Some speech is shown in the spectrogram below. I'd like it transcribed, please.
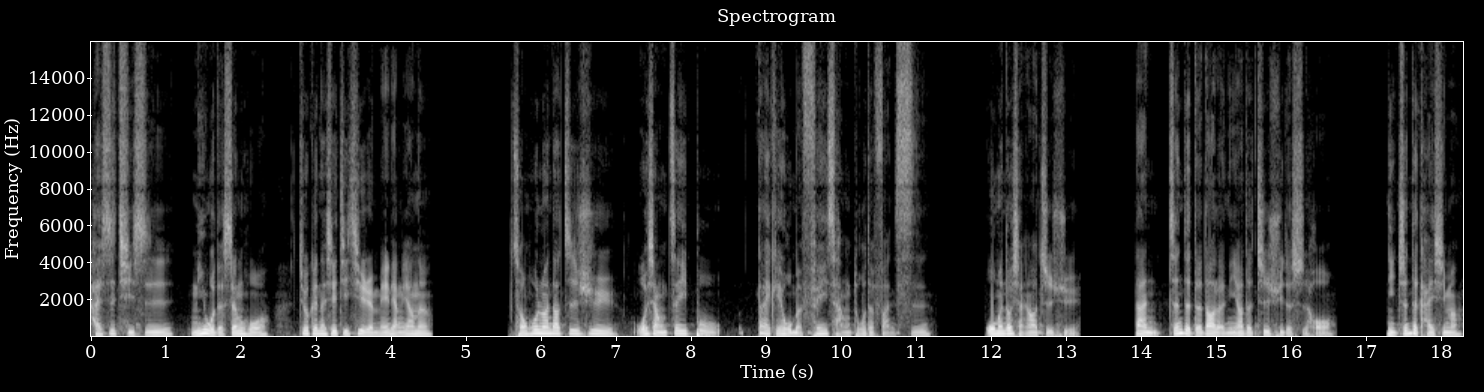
还是其实你我的生活就跟那些机器人没两样呢？从混乱到秩序，我想这一步带给我们非常多的反思。我们都想要秩序，但真的得到了你要的秩序的时候，你真的开心吗？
